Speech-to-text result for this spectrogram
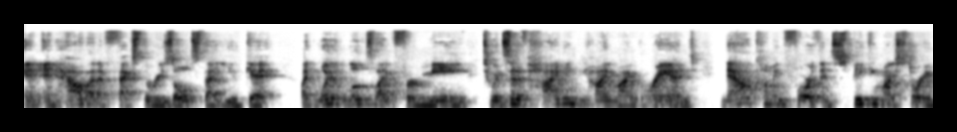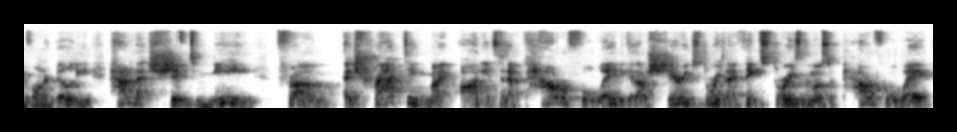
and, and how that affects the results that you get. Like what it looks like for me to instead of hiding behind my brand, now coming forth and speaking my story and vulnerability, how did that shift me from attracting my audience in a powerful way because I was sharing stories. And I think stories are the most powerful way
